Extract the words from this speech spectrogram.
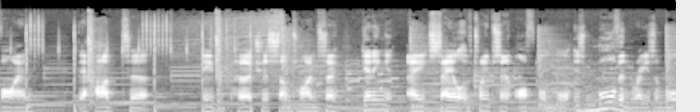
find, they're hard to even purchase sometimes, so getting a sale of 20% off or more is more than reasonable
